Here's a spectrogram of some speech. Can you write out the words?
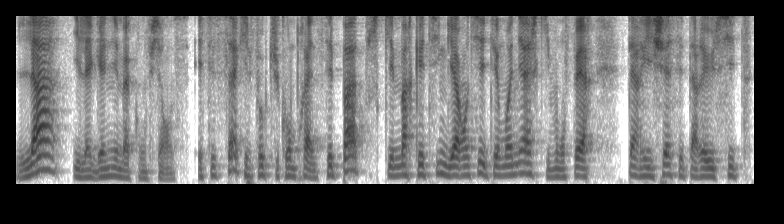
Là, il a gagné ma confiance. Et c'est ça qu'il faut que tu comprennes. C'est pas tout ce qui est marketing, garantie et témoignage qui vont faire ta richesse et ta réussite.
